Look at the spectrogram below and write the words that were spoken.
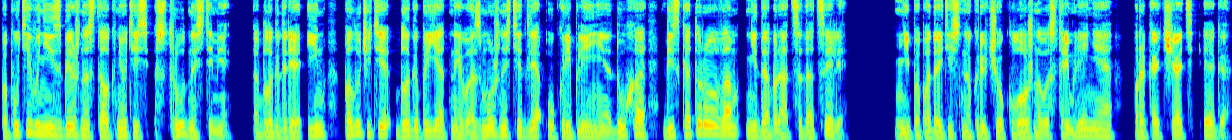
По пути вы неизбежно столкнетесь с трудностями, а благодаря им получите благоприятные возможности для укрепления духа, без которого вам не добраться до цели. Не попадайтесь на крючок ложного стремления прокачать эго.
